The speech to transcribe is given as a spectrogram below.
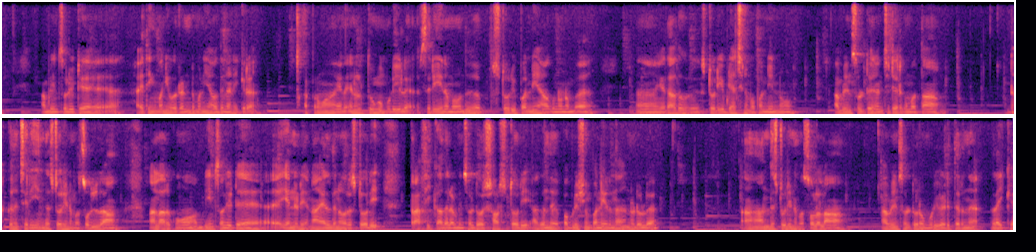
அப்படின்னு சொல்லிட்டு ஐ திங்க் மணி ஒரு ரெண்டு மணி ஆகுதுன்னு நினைக்கிறேன். அப்புறமா என் என்னால் தூங்க முடியல. சரி நம்ம வந்து ஸ்டோரி பண்ணியே ஆகணும். நம்ம ஏதாவது ஒரு ஸ்டோரி எப்படியாச்சும் நம்ம பண்ணிடணும் அப்படின்னு சொல்லிட்டு நினச்சிட்டே இருக்கும்போது தான் டக்குன்னு சரி இந்த ஸ்டோரி நம்ம சொல்லலாம். நல்லாயிருக்கும் அப்படின்னு சொல்லிட்டு என்னுடைய நான் எழுதின ஒரு ஸ்டோரி டிராஃபிக் காதல் அப்படின்னு சொல்லிட்டு ஒரு ஷார்ட் ஸ்டோரி அது வந்து பப்ளிஷும் பண்ணியிருந்தேன் நடுவில். அந்த ஸ்டோரி நம்ம சொல்லலாம் அப்படின்னு சொல்லிட்டு ஒரு முடிவு எடுத்திருந்தேன். லைக்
